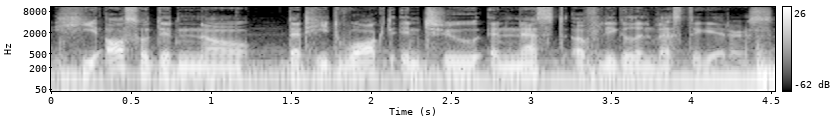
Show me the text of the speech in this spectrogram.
he also didn't know that he'd walked into a nest of legal investigators.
